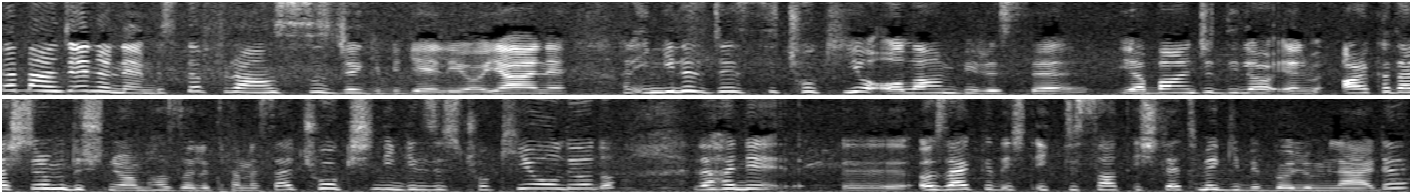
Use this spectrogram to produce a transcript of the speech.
Ve bence en önemlisi de Fransızca gibi geliyor. Yani hani İngilizcesi çok iyi olan birisi, yabancı dil yani arkadaşlarımı düşünüyorum hazırlıkta mesela. Çoğu kişinin İngilizcesi çok iyi oluyordu ve hani e, özellikle de işte iktisat, işletme gibi bölümlerde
